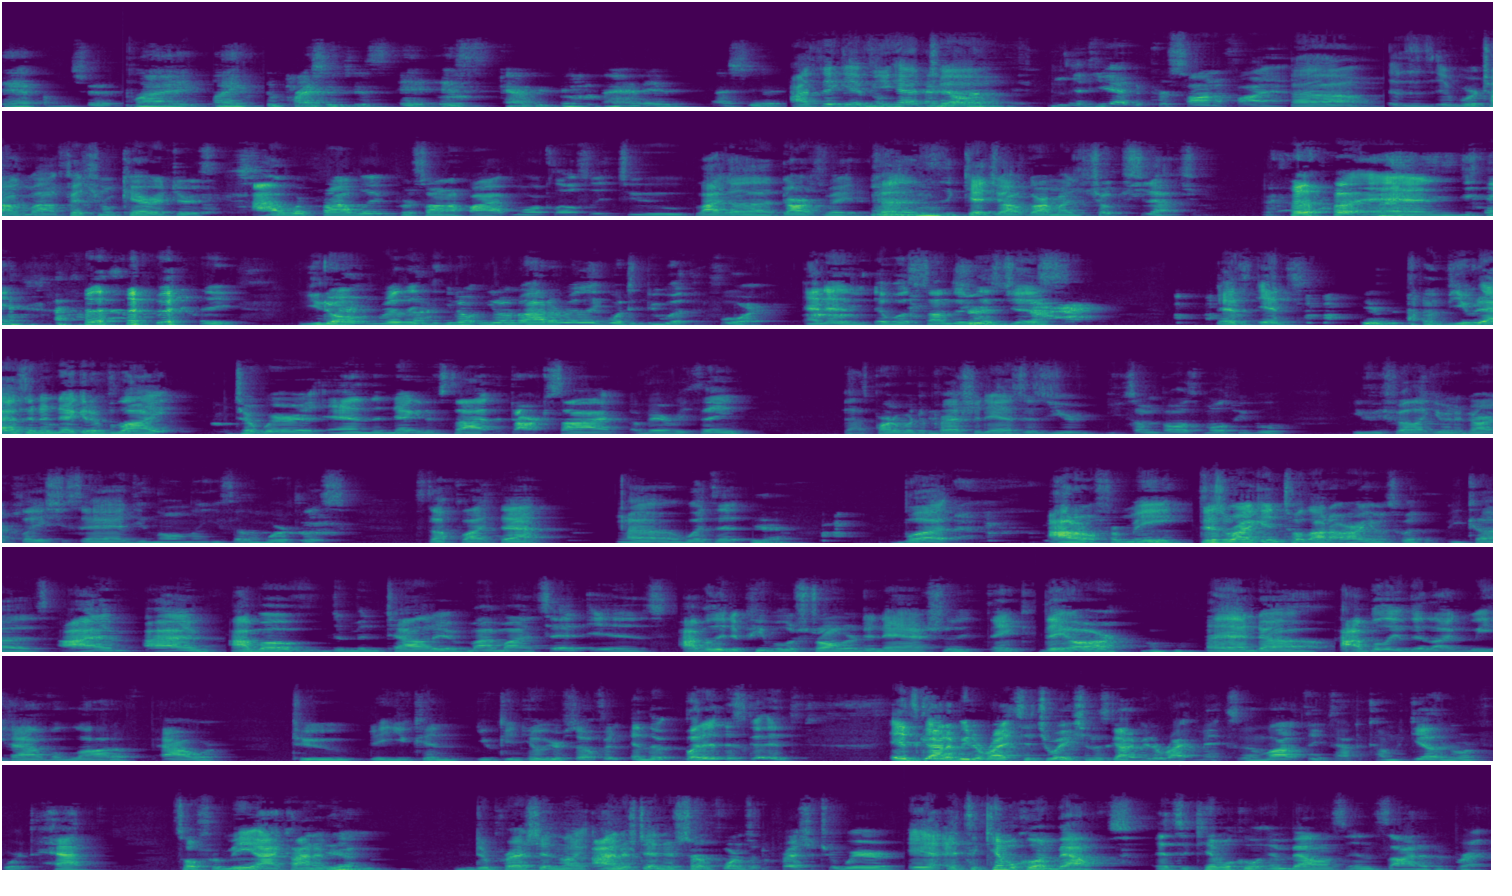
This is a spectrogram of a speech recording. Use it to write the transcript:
Dead from the shit. Like, like depression just it, it's everything, man. It, that shit. I think if you had to if you had to personify it, um, if we're talking about fictional characters, I would probably personify it more closely to like a Darth Vader because mm-hmm. to catch you off guard might just choke the shit out you, and you don't really you don't you don't know how to really what to do with it for it, and it, it was something that's just it's, it's viewed as in a negative light to where and the negative side, the dark side of everything that's part of what depression is. Is you're sometimes most people, if you feel like you're in a dark place, you're sad, you're lonely, you're feeling worthless, stuff like that. Uh, with it. Yeah. But I don't know. For me, this is where I get into a lot of arguments with it because I'm I'm I'm of the mentality of my mindset is I believe that people are stronger than they actually think they are, mm-hmm. and uh, I believe that like we have a lot of power to that you can you can heal yourself and, and the but it's it's it's got to be the right situation. It's got to be the right mix, and a lot of things have to come together in order for it to happen. So for me, I kind of yeah. view depression like I understand there's certain forms of depression to where it's a chemical imbalance. It's a chemical imbalance inside of the brain.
